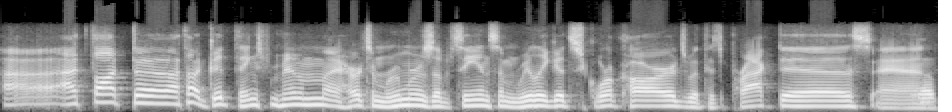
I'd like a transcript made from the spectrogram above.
uh, I thought uh, I thought good things from him. I heard some rumors of seeing some really good scorecards with his practice, and Yep.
